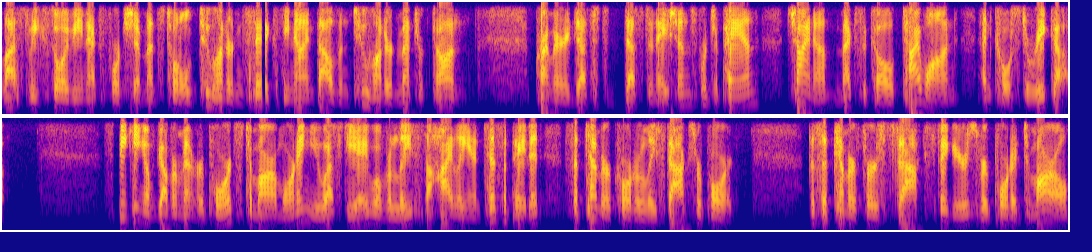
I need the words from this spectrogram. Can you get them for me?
Last week's soybean export shipments totaled 269,200 metric ton. Primary des- destinations were Japan, China, Mexico, Taiwan, and Costa Rica. Speaking of government reports, tomorrow morning USDA will release the highly anticipated September quarterly stocks report. The September 1st stocks figures reported tomorrow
